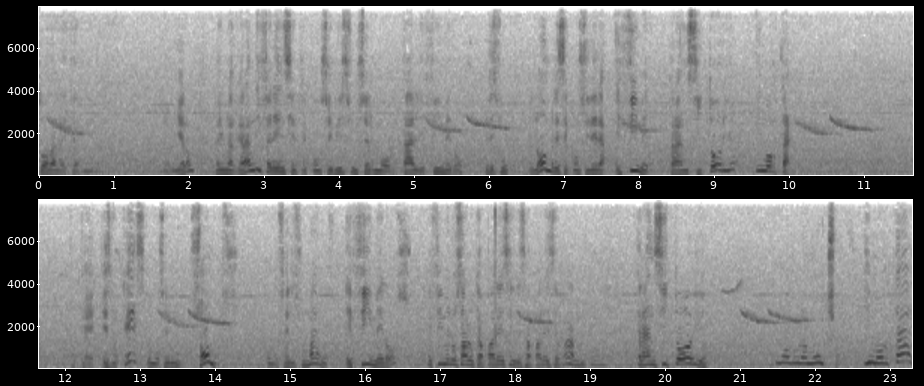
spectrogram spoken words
toda la eternidad. ¿Ya vieron? Hay una gran diferencia entre concebirse un ser mortal, efímero. el hombre se considera efímero, transitorio y mortal es lo que es, como ser, somos, como seres humanos, efímeros, efímeros a lo que aparece y desaparece rápido, transitorio, no dura mucho, inmortal.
